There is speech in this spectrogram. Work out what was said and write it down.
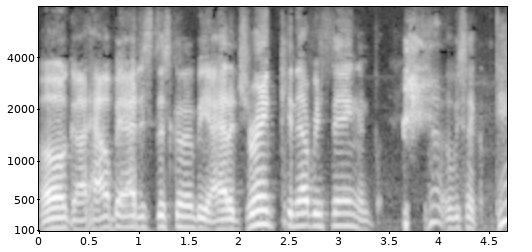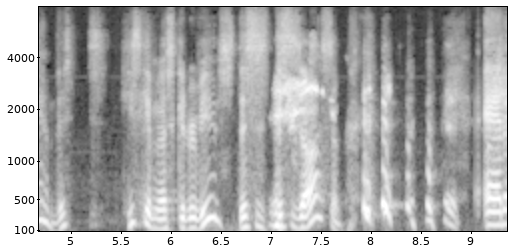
oh god, how bad is this gonna be? I had a drink and everything, and you know, it was like, damn, this he's giving us good reviews. This is this is awesome. and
